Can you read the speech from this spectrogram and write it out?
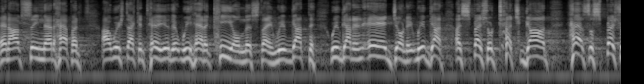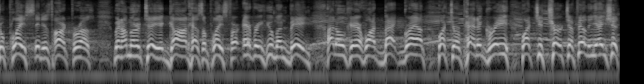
And I've seen that happen. I wished I could tell you that we had a key on this thing. We've got, the, we've got an edge on it. We've got a special touch. God has a special place in His heart for us. But I'm going to tell you, God has a place for every human being. I don't care what background, what your pedigree, what your church affiliation.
